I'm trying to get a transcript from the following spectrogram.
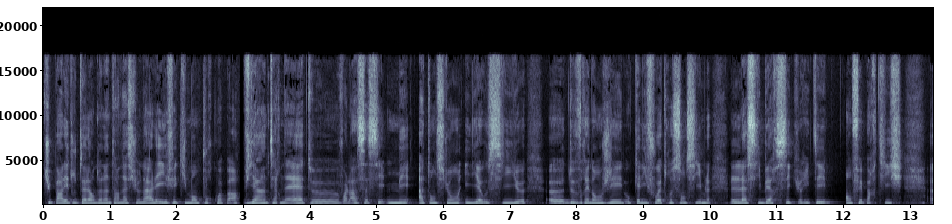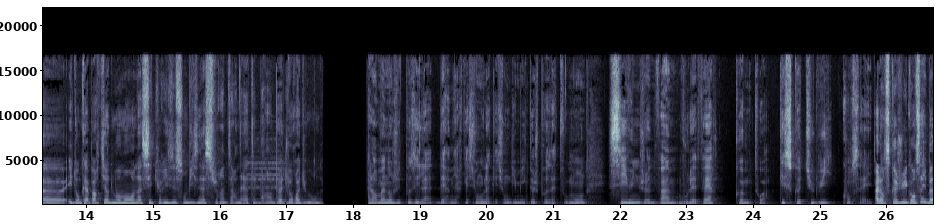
Tu parlais tout à l'heure de l'international, et effectivement, pourquoi pas via Internet, voilà, ça c'est. Mais attention, il y a aussi de vrais dangers auxquels il faut être sensible. La cybersécurité en fait partie. Euh, et donc, à partir du moment où on a sécurisé son business sur Internet, eh ben, on peut être le roi du monde. Alors maintenant, je vais te poser la dernière question, la question gimmick que je pose à tout le monde. Si une jeune femme voulait faire comme toi, qu'est-ce que tu lui conseilles? Alors, ce que je lui conseille, bah,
